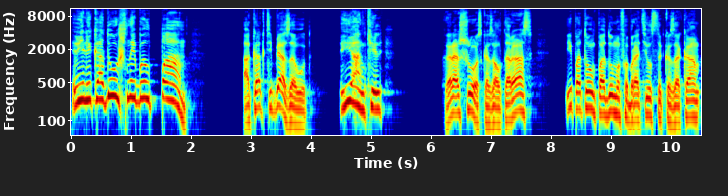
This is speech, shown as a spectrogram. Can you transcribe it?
Великодушный был пан!» «А как тебя зовут?» «Янкель». «Хорошо», – сказал Тарас, и потом, подумав, обратился к казакам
